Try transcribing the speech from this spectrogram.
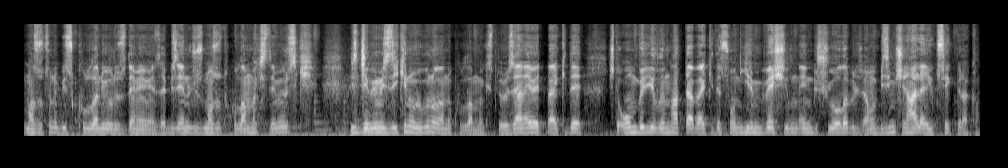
mazotunu biz kullanıyoruz demeye benzer. Biz en ucuz mazotu kullanmak istemiyoruz ki. Biz cebimizdekine uygun olanı kullanmak istiyoruz. Yani evet belki de işte 11 yılın hatta belki de son 25 yılın en düşüğü olabilir ama bizim için hala yüksek bir rakam.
